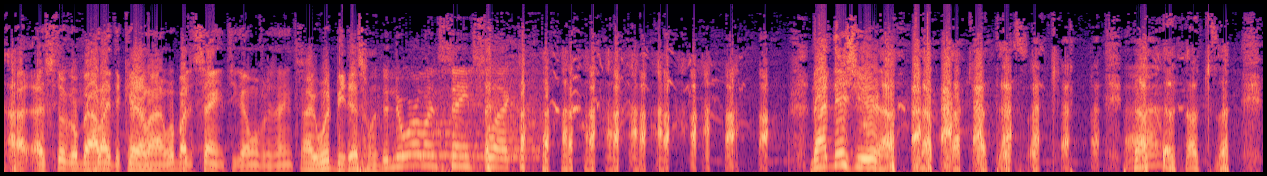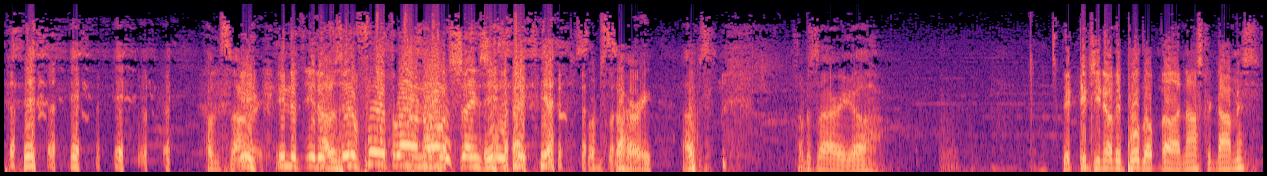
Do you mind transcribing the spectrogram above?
I, I still go back. I like the Carolina. What about the Saints? You got one for the Saints? I would be this one. The New Orleans Saints select. Not this year. I'm sorry. In the, in the, I was- in the fourth round, New Orleans Saints select. yes, I'm sorry. I'm, s- I'm sorry. Uh, did, did you know they pulled up uh, Nostradamus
